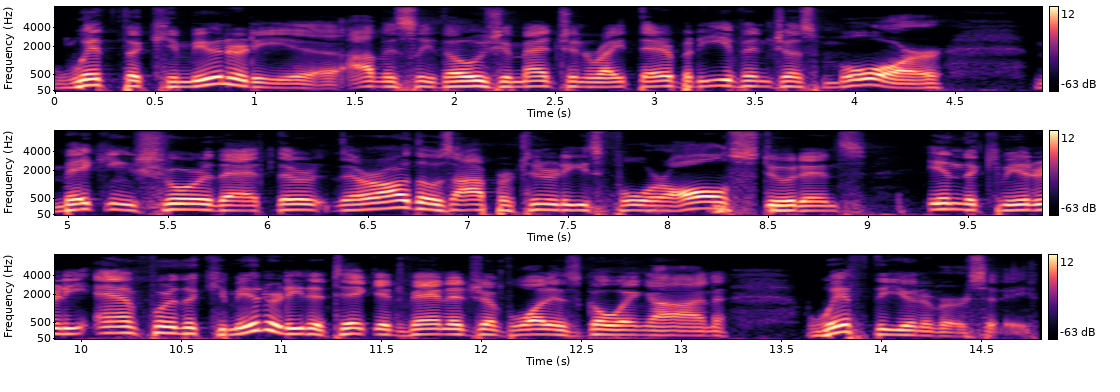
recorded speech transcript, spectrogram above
with the community. Uh, obviously, those you mentioned right there, but even just more, making sure that there there are those opportunities for all students in the community and for the community to take advantage of what is going on with the university.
